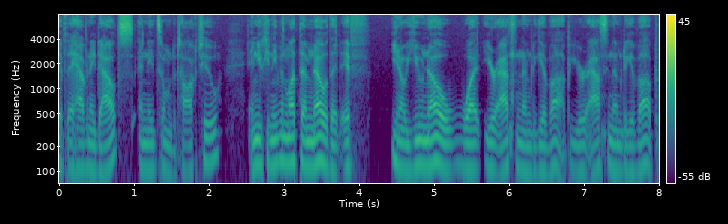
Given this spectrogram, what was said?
if they have any doubts and need someone to talk to. And you can even let them know that if, you know, you know what you're asking them to give up, you're asking them to give up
